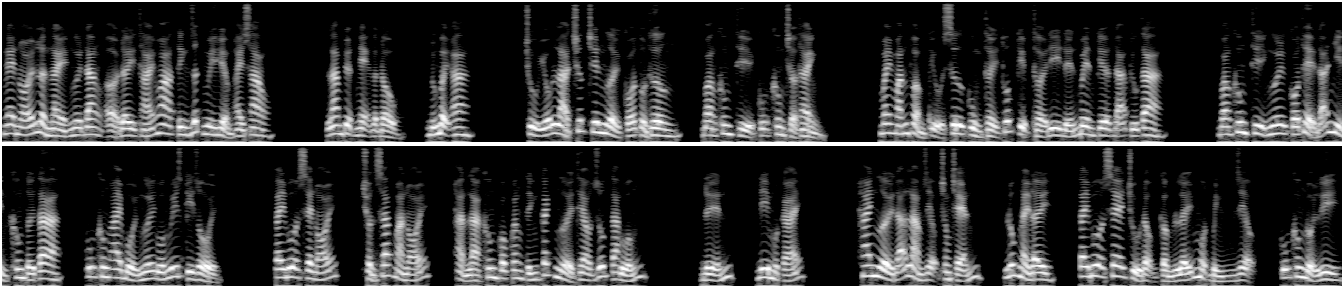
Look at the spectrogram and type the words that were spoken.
nghe nói lần này ngươi đang ở đây Thái Hoa Tinh rất nguy hiểm hay sao? Lam Tuyệt nhẹ gật đầu, đúng vậy a. Chủ yếu là trước trên người có tổn thương, bằng không thì cũng không trở thành. May mắn phẩm tiểu sư cùng thầy thuốc kịp thời đi đến bên kia đã cứu ta. Bằng không thì ngươi có thể đã nhìn không tới ta, cũng không ai bồi ngươi uống whisky rồi. Tay đua xe nói, chuẩn xác mà nói, hẳn là không có quang tính cách người theo giúp ta uống. Đến, đi một cái. Hai người đã làm rượu trong chén, lúc này đây, tay đua xe chủ động cầm lấy một bình rượu, cũng không đổi ly,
